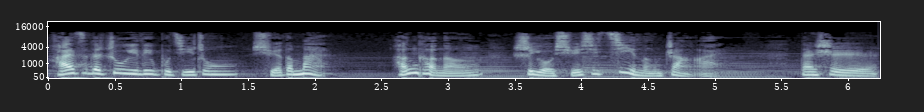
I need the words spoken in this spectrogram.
孩子的注意力不集中，学得慢，很可能是有学习技能障碍。但是，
